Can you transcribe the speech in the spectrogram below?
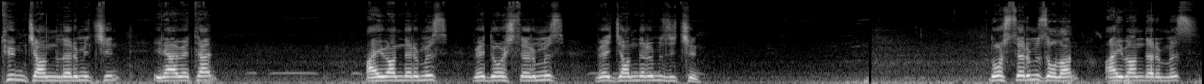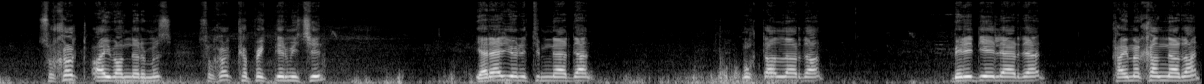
tüm canlılarım için ilaveten hayvanlarımız ve dostlarımız ve canlarımız için. Dostlarımız olan hayvanlarımız, sokak hayvanlarımız, sokak köpeklerim için yerel yönetimlerden, muhtarlardan, belediyelerden, kaymakamlardan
